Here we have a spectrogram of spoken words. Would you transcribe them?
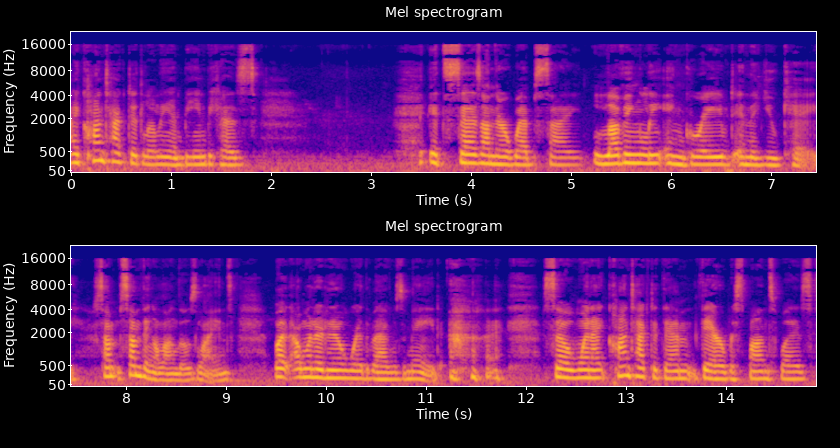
I contacted Lily and Bean because it says on their website, lovingly engraved in the UK, some, something along those lines. But I wanted to know where the bag was made. so when I contacted them, their response was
